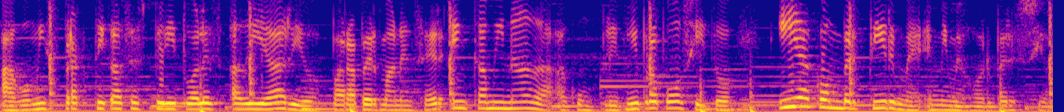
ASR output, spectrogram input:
Hago mis prácticas espirituales a diario para permanecer encaminada a cumplir mi propósito y a convertirme en mi mejor versión.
